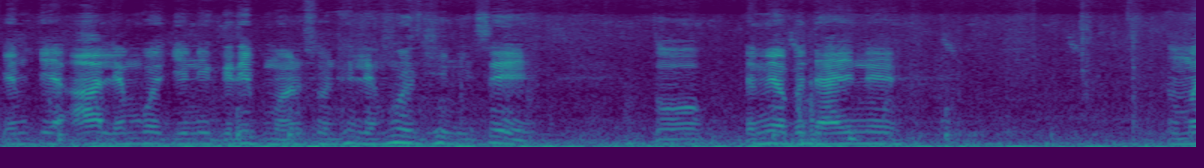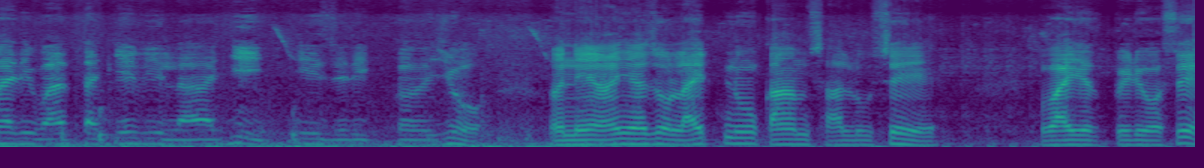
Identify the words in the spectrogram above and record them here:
કેમ કે આ લેમ્બોજીની ગરીબ માણસોની લેમ્બોજીની છે. તો તમે બધાને અમારી વાર્તા કેવી લાગી એ જરીક કહેજો. અને અહીંયા જો લાઇટનું કામ ચાલુ છે, વાયર પીડ્યો છે,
